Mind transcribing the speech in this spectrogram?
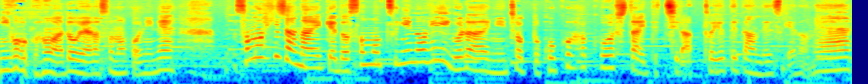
2号くんはどうやらその子にねその日じゃないけどその次の日ぐらいにちょっと告白をしたいってちらっと言ってたんですけどね。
